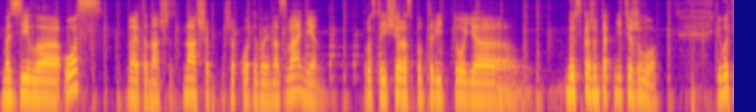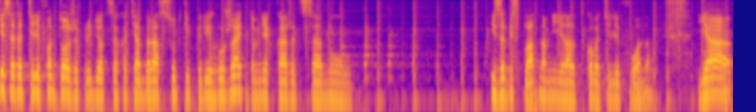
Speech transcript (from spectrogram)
Mozilla OS, ну это наше, наше уже кодовое название, просто еще раз повторить, то я, ну, скажем так, мне тяжело. И вот если этот телефон тоже придется хотя бы раз в сутки перегружать, то мне кажется, ну, и за бесплатно мне не надо такого телефона. Я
